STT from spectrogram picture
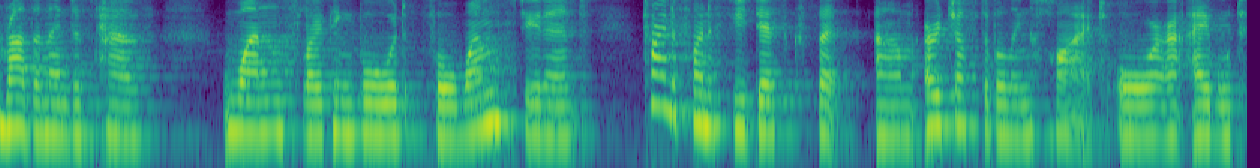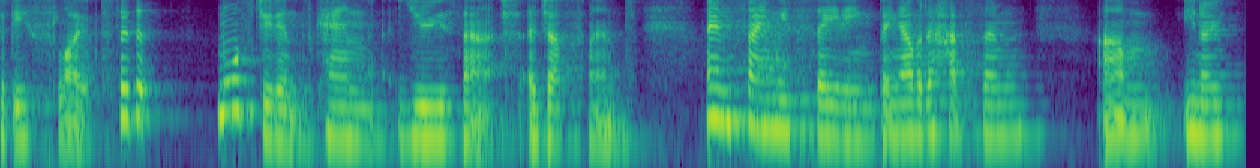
rather than just have one sloping board for one student, trying to find a few desks that um, are adjustable in height or are able to be sloped so that more students can use that adjustment. And same with seating, being able to have some, um, you know,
